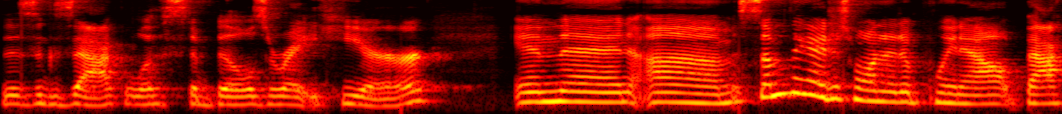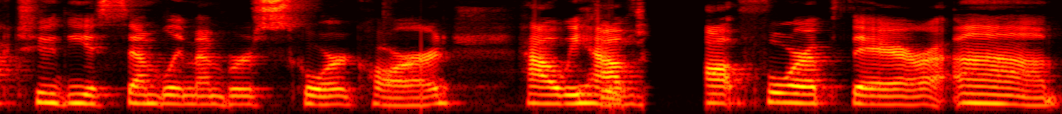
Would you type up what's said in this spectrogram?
this exact list of bills right here. And then um, something I just wanted to point out back to the assembly members scorecard, how we have top four up there. Um,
